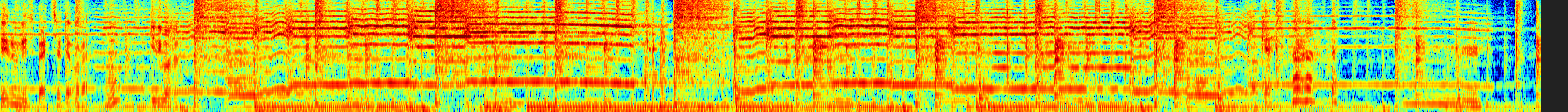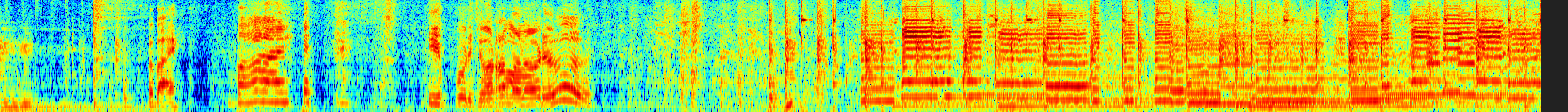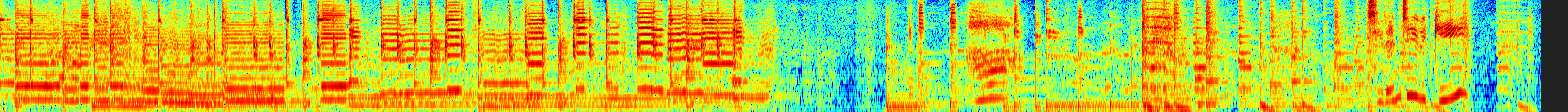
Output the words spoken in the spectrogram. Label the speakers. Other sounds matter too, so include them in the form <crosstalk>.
Speaker 1: Scene నీ స్పెట్ set ఎవరా?
Speaker 2: ఇది కూడా
Speaker 1: ఓకే. <laughs> బాయ్
Speaker 2: బాయ్ <laughs> ఇప్పుడు చూడరా మనోడు.
Speaker 3: చిరంజీవికి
